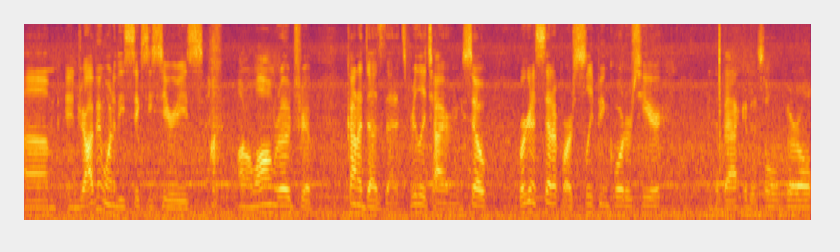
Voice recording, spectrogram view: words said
Um, and driving one of these 60 series on a long road trip kind of does that. It's really tiring. So we're gonna set up our sleeping quarters here in the back of this old girl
